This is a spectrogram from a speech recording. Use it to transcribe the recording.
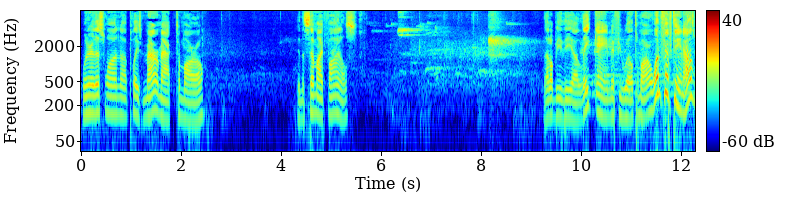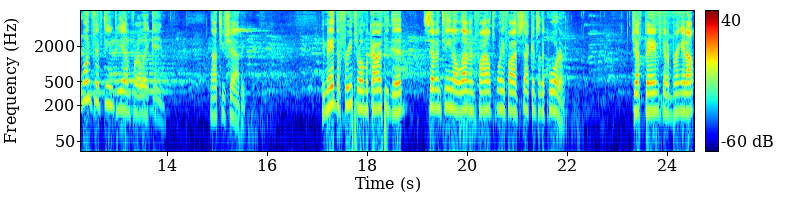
Winner of this one uh, plays Merrimack tomorrow in the semifinals. That'll be the uh, late game, if you will, tomorrow. 1:15. How's 1:15 p.m. for a late game? Not too shabby. He made the free throw. McCarthy did. 17-11. Final 25 seconds of the quarter. Jeff Bame's going to bring it up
